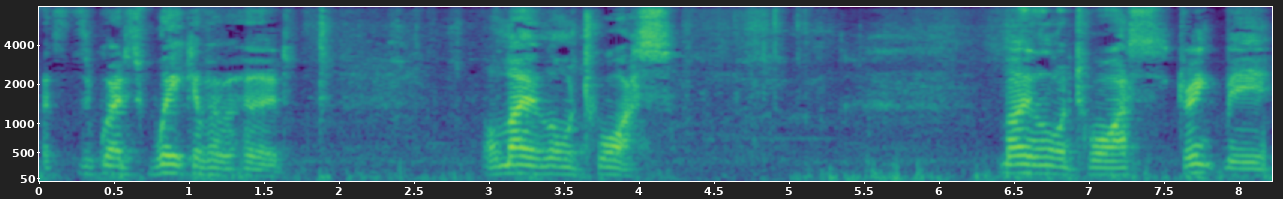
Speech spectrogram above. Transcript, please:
That's the greatest week I've ever heard. I'll mow the lawn twice. Mow the lawn twice. Drink beer.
